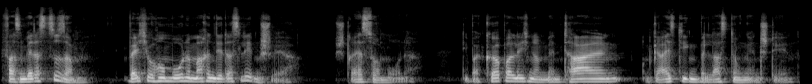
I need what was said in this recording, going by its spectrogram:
fassen wir das zusammen. Welche Hormone machen dir das Leben schwer? Stresshormone, die bei körperlichen und mentalen und geistigen Belastungen entstehen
